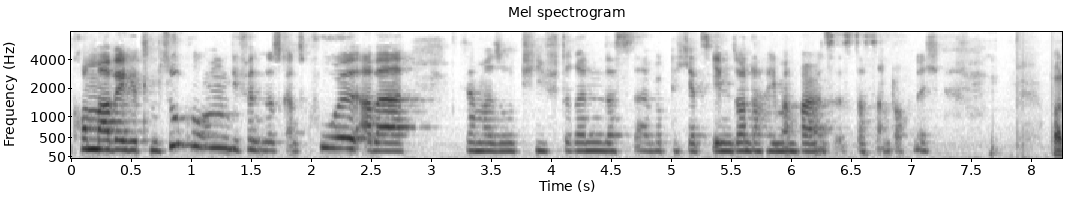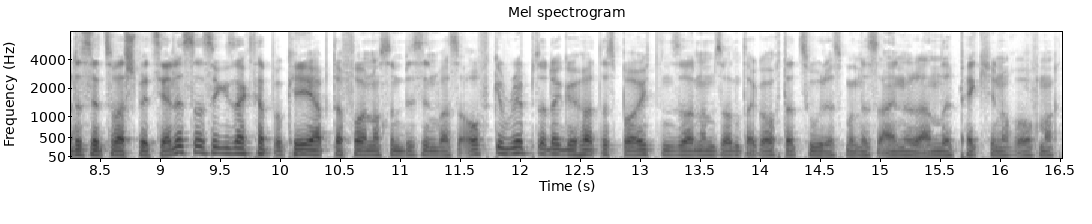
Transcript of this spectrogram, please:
Kommen mal welche zum Zugucken, die finden das ganz cool, aber ich sag mal so tief drin, dass da wirklich jetzt jeden Sonntag jemand bei uns ist, das dann doch nicht. War das jetzt was Spezielles, dass ihr gesagt habt, okay, ihr habt davor noch so ein bisschen was aufgerippt oder gehört das bei euch dann so an einem Sonntag auch dazu, dass man das ein oder andere Päckchen noch aufmacht?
